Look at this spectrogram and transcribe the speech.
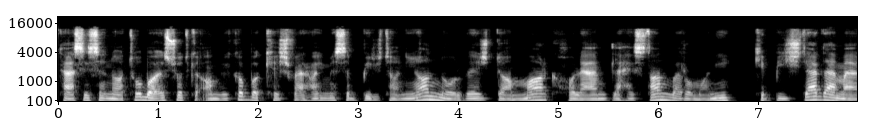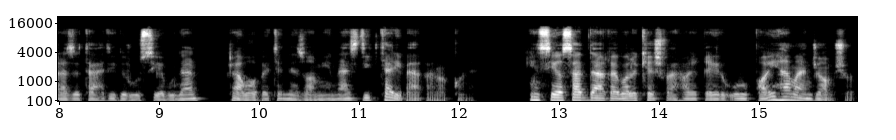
تأسیس ناتو باعث شد که آمریکا با کشورهایی مثل بریتانیا، نروژ، دانمارک، هلند، لهستان و رومانی که بیشتر در معرض تهدید روسیه بودند، روابط نظامی نزدیکتری برقرار کنه. این سیاست در قبال کشورهای غیر اروپایی هم انجام شد.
